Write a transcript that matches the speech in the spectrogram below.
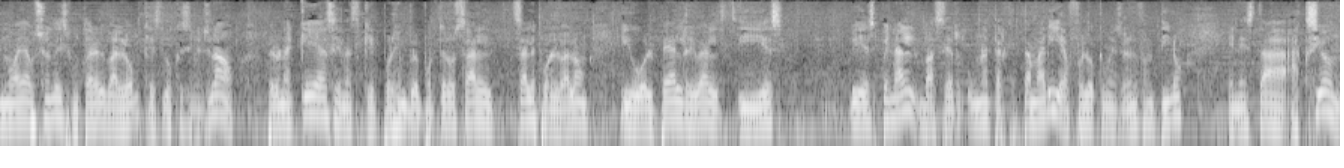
no haya opción de disputar el balón, que es lo que se mencionado. Pero en aquellas en las que, por ejemplo, el portero sal, sale por el balón y golpea al rival y es es penal, va a ser una tarjeta amarilla, fue lo que mencionó Infantino en esta acción.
